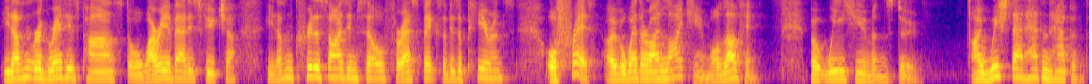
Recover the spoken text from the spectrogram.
He doesn't regret his past or worry about his future. He doesn't criticize himself for aspects of his appearance or fret over whether I like him or love him. But we humans do. I wish that hadn't happened.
